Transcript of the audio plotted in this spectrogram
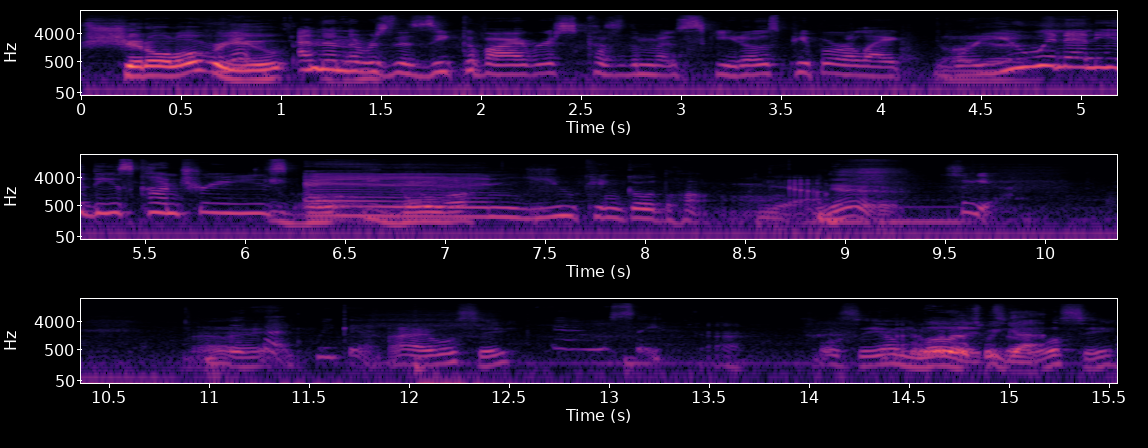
shit all over Mm-hmm. Yep. you. And then there was the Zika virus because of the mosquitoes. People were like, "Were you in any of these countries?" Ebo- and you can go the home. Yeah. Yeah. So yeah, All we right, good. We good. all right, we'll see. Yeah, we'll see. We'll see. I'm loaded, we so got? we'll see.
